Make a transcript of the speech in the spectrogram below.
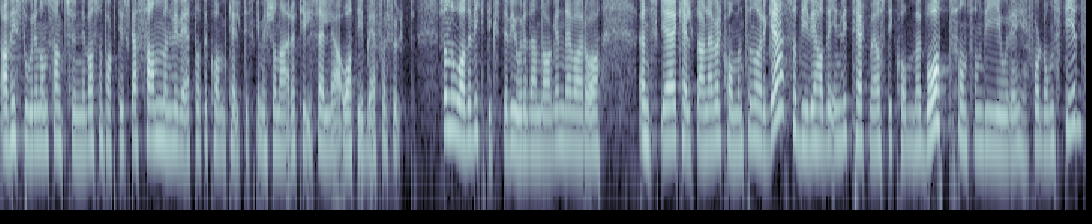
av historien om Sankt Sunniva som faktisk er sann, men vi vet at det kom keltiske misjonærer til Selja, og at de ble forfulgt. Så noe av det viktigste vi gjorde den dagen, det var å ønske kelterne velkommen til Norge. Så de vi hadde invitert med oss, de kom med båt, sånn som de gjorde i fordomstid.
